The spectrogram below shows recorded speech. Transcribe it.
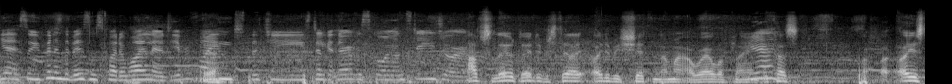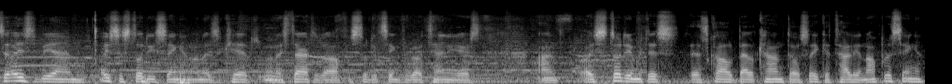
yeah, so you've been in the business quite a while now. Do you ever find that you still get nervous going on stage or? Absolutely, I'd be still, I'd be shitting no matter where we're playing Yeah. because I, I used to, I used to be, um, I used to study singing when I was a kid. When I started off, I studied singing for about ten years, and I studying with this. It's called bel canto. It's like Italian opera singing.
